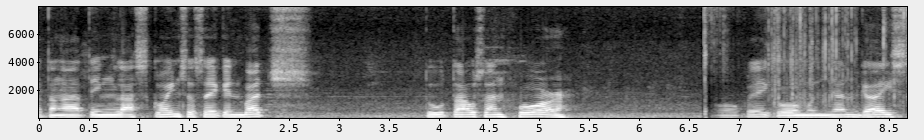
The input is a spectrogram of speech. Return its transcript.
At ang ating last coin sa second batch. 2004. Okay, common yan guys.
